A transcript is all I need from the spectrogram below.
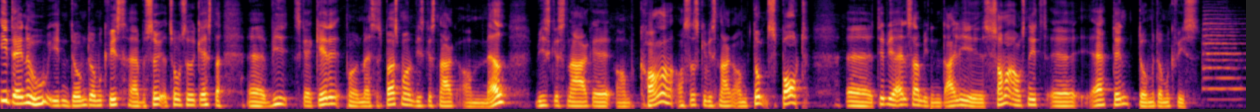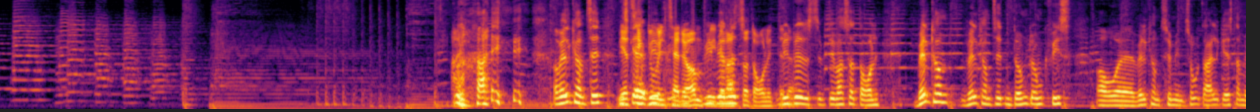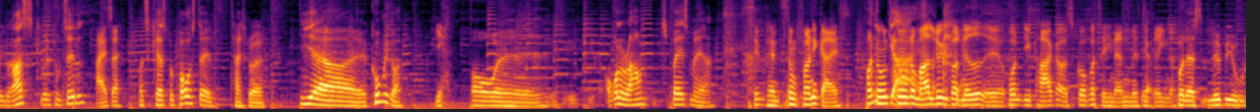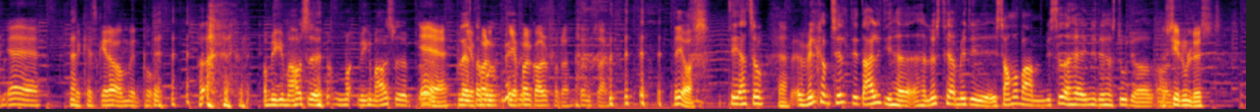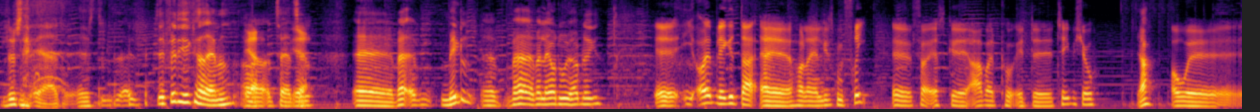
I denne uge i den dumme, dumme quiz har jeg besøg af to søde gæster. Uh, vi skal gætte på en masse spørgsmål. Vi skal snakke om mad. Vi skal snakke om konger. Og så skal vi snakke om dum sport. Uh, det bliver alt sammen i den dejlige sommerafsnit af den dumme, dumme quiz. Hej, og velkommen til. Jeg tænkte, du ville tage det om, fordi det bliver var nødt- så dårligt, det vi der. det var så dårligt. Velkommen, velkommen til den dumme, dumme quiz, og øh, velkommen til mine to dejlige gæster, Mikkel Rask, velkommen til, Hej så. og til Kasper Porsdal. Tak skal du have. I er øh, komikere Ja, og øh, all-around spasmager. simpelthen sådan nogle funny guys. Funny nogle, guy. nogle, der meget løber ned øh, rundt i parker og skubber til hinanden, mens Ja, de griner. På deres løbehjul. Ja, ja. Med kasketter omvendt på. Og Mickey Mouse, øh, Mickey Mouse øh, Ja, ja. Giver plaster folk, på. giver folk golf for dig. Den slags. Det er også. Det er jer to. Ja. Velkommen til. Det er dejligt, de havde, havde lyst her midt i, i sommervarmen. Vi sidder herinde i det her studie og, Nu og siger du lyst. lyst. Ja, det, det, er fedt, I ikke havde andet at, Ja. at tage jer Ja. til. Uh, hvad, Mikkel, uh, hvad, hvad laver du i øjeblikket? Øh, I øjeblikket, der øh, holder jeg en lille smule fri, øh, før jeg skal arbejde på et øh, tv-show. Ja. Og øh,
